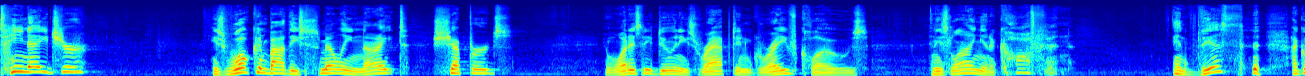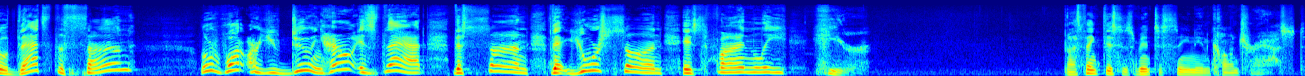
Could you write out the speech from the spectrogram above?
teenager. He's woken by these smelly night shepherds. And what is he doing? He's wrapped in grave clothes and he's lying in a coffin. And this, I go, that's the sign? Lord, what are you doing? How is that the sign that your son is finally here? But I think this is meant to seen in contrast.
